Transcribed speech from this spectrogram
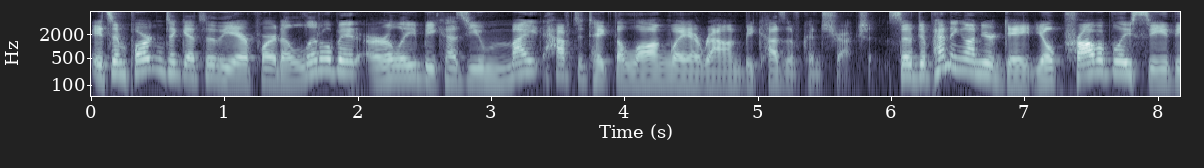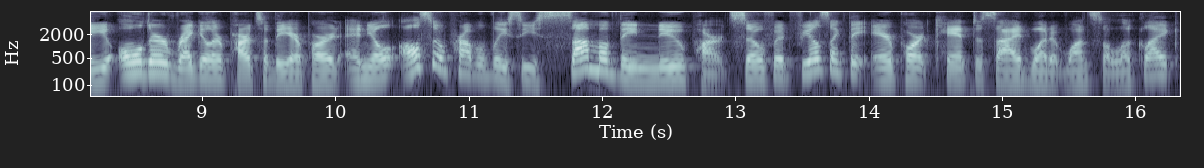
it's important to get to the airport a little bit early because you might have to take the long way around because of construction. So depending on your gate, you'll probably see the older regular parts of the airport, and you'll also probably see some of the new parts. So if it feels like the airport can't decide what it wants to look like,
